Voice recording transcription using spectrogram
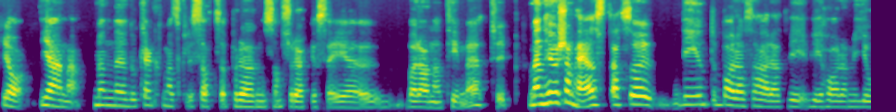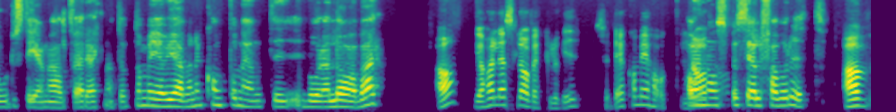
Ja, gärna. Men eh, då kanske man skulle satsa på den som förökar sig eh, varannan timme, typ. Men hur som helst, alltså, det är ju inte bara så här att vi, vi har dem i jord, sten och allt vi har räknat upp. De är ju även en komponent i, i våra lavar. Ja, jag har läst lavekologi, så det kommer jag ihåg. Har du någon speciell favorit? Av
